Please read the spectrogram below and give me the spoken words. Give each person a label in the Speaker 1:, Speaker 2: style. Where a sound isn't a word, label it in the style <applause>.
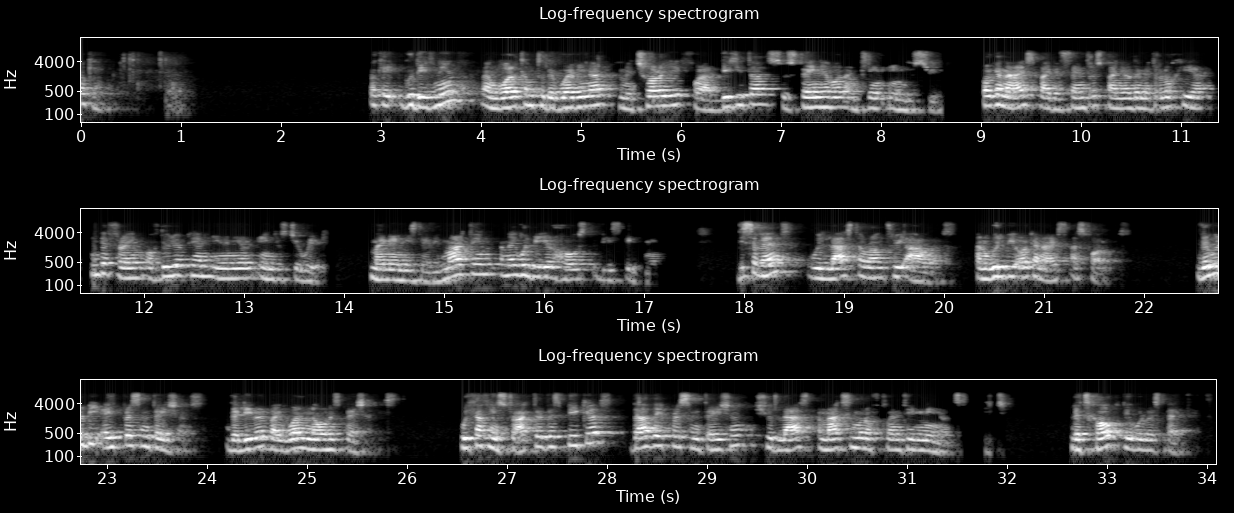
Speaker 1: Okay. Okay, good evening and welcome to the webinar Metrology for a Digital, Sustainable and Clean Industry, organized by the Centro Español de Metrología in the frame of the European Union Industry Week. My name is David Martin and I will be your host this evening. This event will last around three hours and will be organized as follows. There will be eight presentations delivered by well-known specialists. We have instructed the speakers that their presentation should last a maximum of 20 minutes each. Let's hope they will respect it.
